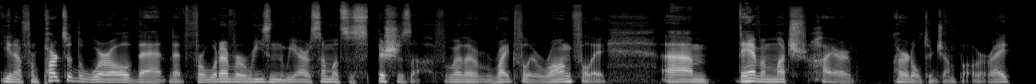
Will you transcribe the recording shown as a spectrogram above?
you know from parts of the world that that for whatever reason we are somewhat suspicious of, whether rightfully or wrongfully, um, they have a much higher hurdle to jump over, right?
